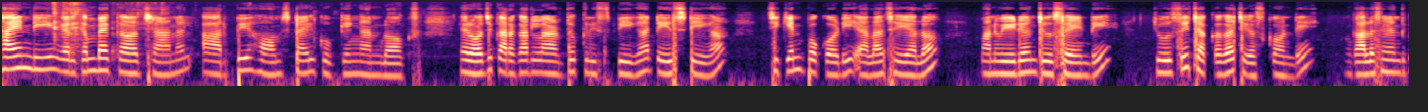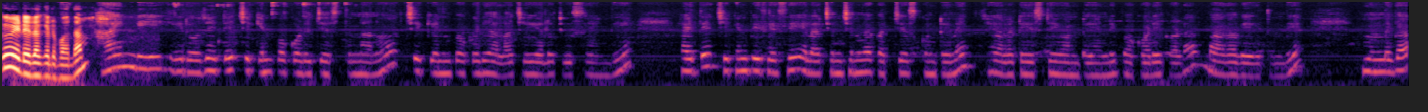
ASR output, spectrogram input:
హాయ్ అండి welcome back our channel R P home style cooking and blogs. ఈరోజు కరకరలాడుతూ క్రిస్పీగా టేస్టీగా చికెన్ పకోడీ ఎలా చేయాలో మన వీడియోని చూసేయండి. చూసి చక్కగా చేసుకోండి. ఇంకా వీడియోలోకి వెళ్ళిపోదాం. హాయ్ అండి ఈరోజు అయితే చికెన్ పకోడీ చేస్తున్నాను. చికెన్ పకోడీ ఎలా చేయాలో చూసేయండి. అయితే చికెన్ పీసెస్ ఇలా చిన్న చిన్నగా కట్ చేసుకుంటేనే చాలా టేస్టీగా ఉంటాయండి. పకోడీ కూడా బాగా వేగుతుంది. ముందుగా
